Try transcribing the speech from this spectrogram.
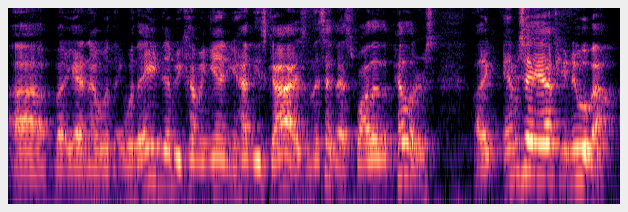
uh, but yeah, no, with with AEW coming in, you had these guys, and they said that's why they're the pillars. Like MJF, you knew about,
